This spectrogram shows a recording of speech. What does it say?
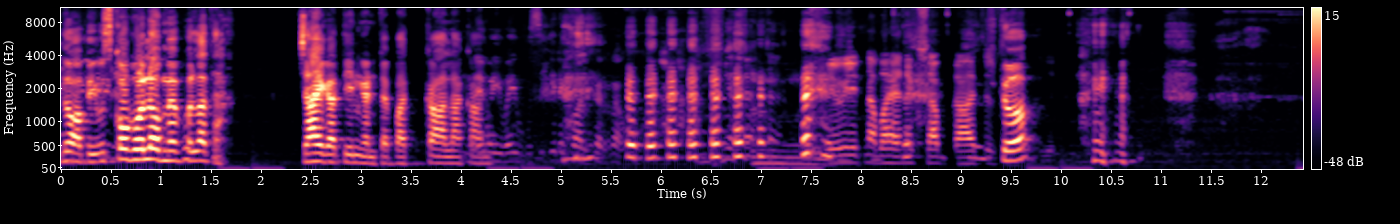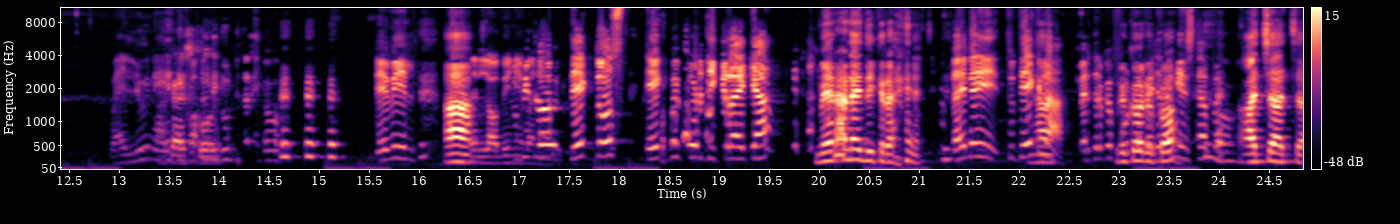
लो अभी उसको बोलो मैं बोला था। जाएगा तीन घंटे बाद काला काल। वही वही उसी के लिए कॉल कर रहा हूँ। ये इतना भयानक शब्द कहाँ तो? वैल्यू नहीं है। हो डेविल हाँ लॉबी नहीं बना तो देख दोस्त एक भी कोड दिख रहा है क्या? मेरा नहीं दिख रहा है। नहीं नहीं तू देख हाँ। ना मैंने तेरे को रुको फ़ोटो भेजा रुको। इंस्टा पे। अच्छा अच्छा।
